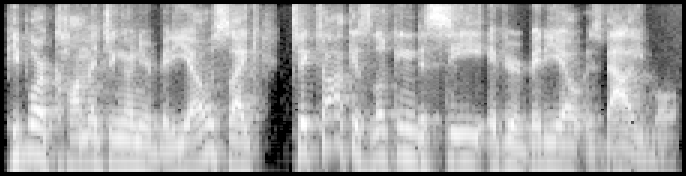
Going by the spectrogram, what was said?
people are commenting on your videos, like TikTok is looking to see if your video is valuable.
